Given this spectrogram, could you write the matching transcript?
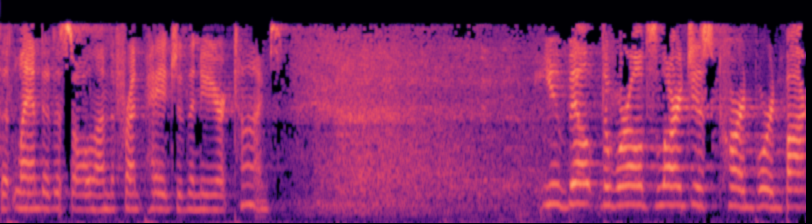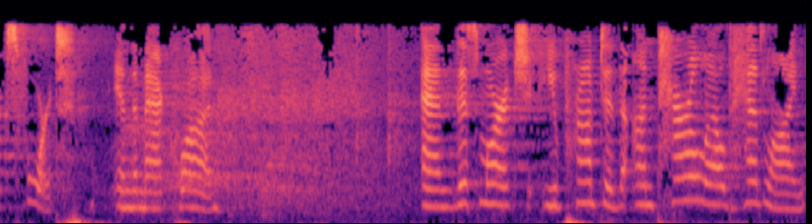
that landed us all on the front page of the New York Times. you built the world's largest cardboard box fort in the Mac Quad. And this March, you prompted the unparalleled headline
